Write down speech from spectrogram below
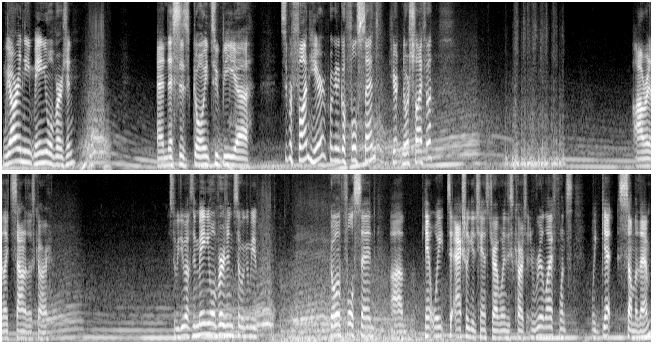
We are in the manual version. And this is going to be uh, super fun here. We're going to go full send here at Nordschleife. I already like the sound of this car. So we do have the manual version, so we're going to be going full send. Um, can't wait to actually get a chance to drive one of these cars in real life once we get some of them.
